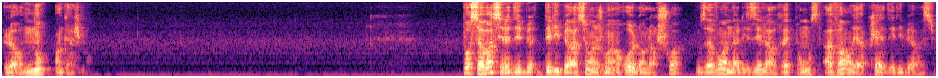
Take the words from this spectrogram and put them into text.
leur non-engagement? Pour savoir si la délibération a joué un rôle dans leur choix, nous avons analysé leurs réponses avant et après la délibération.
